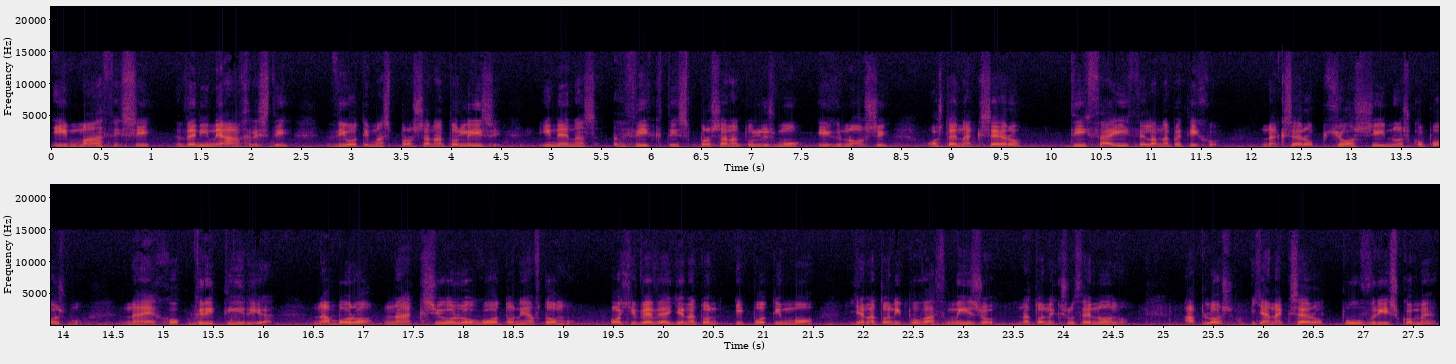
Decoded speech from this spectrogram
η μάθηση δεν είναι άχρηστη διότι μας προσανατολίζει. Είναι ένας δείκτης προσανατολισμού η γνώση ώστε να ξέρω τι θα ήθελα να πετύχω. Να ξέρω ποιος είναι ο σκοπός μου. Να έχω κριτήρια. Να μπορώ να αξιολογώ τον εαυτό μου. Όχι βέβαια για να τον υποτιμώ, για να τον υποβαθμίζω, να τον εξουθενώνω. Απλώς για να ξέρω πού βρίσκομαι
